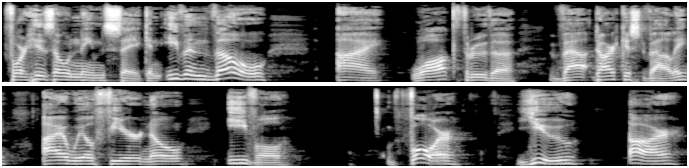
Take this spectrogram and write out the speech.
for His own name's sake. And even though I walk through the darkest valley, I will fear no evil, for you are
